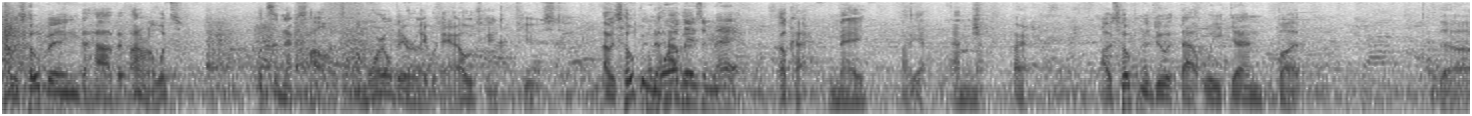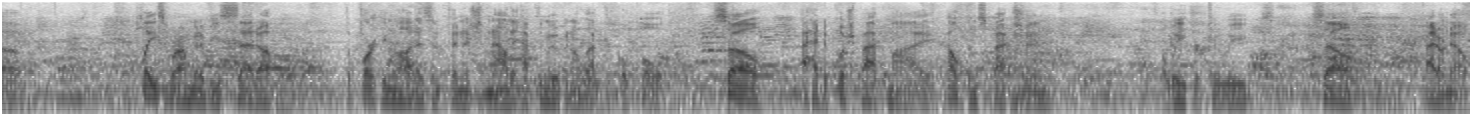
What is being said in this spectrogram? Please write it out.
I was hoping to have it. I don't know what's what's the next holiday. Memorial Day or Labor Day? I always get confused. I was hoping Memorial to Memorial have Day's it. in May. Okay, May. Oh yeah, I'm in May. All right. I was hoping to do it that weekend, but the place where I'm going to be set up, the parking lot isn't finished, and now they have to move an electrical pole. So I had to push back my health inspection a week or two weeks. So I don't know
